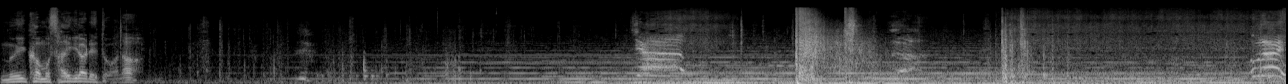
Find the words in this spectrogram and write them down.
6日も遮られるとはな。じゃあ危ない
